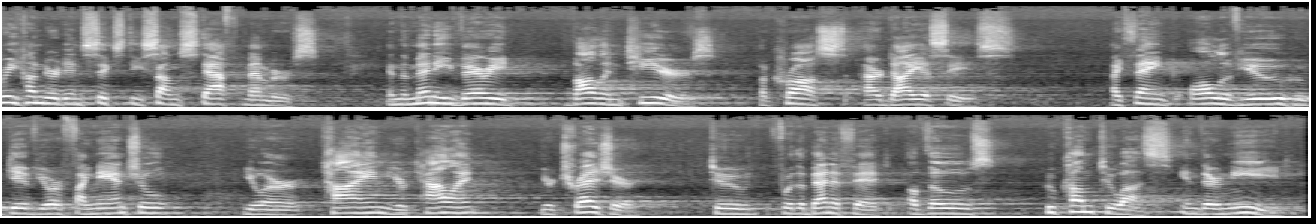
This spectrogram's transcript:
360 some staff members, and the many varied volunteers across our diocese. I thank all of you who give your financial, your time, your talent, your treasure to, for the benefit of those who come to us in their need.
